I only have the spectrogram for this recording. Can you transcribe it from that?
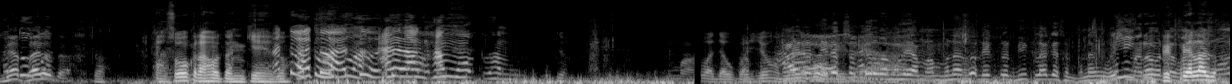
મેં. આ છોકરા હોતા ને કે જો હતું હતું હતું. આમ હમ હમ જોવા પડશે. મને નિરીક્ષણ કરવાનું હોય આમ. મને તો એકવાર બીક લાગે છે. મને હું વચમાં રહું એટલે પેલા જ- વાંધો ન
